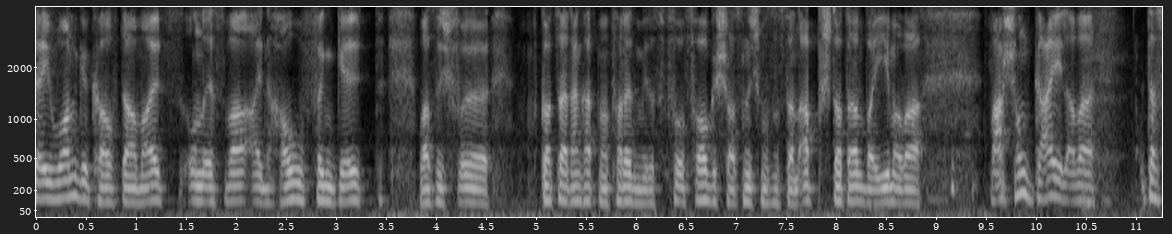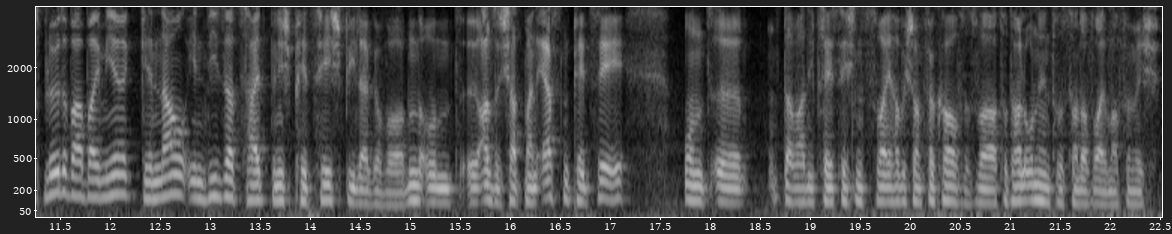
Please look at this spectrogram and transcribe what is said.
Day One gekauft damals und es war ein Haufen Geld, was ich äh, Gott sei Dank hat mein Vater mir das vor, vorgeschossen. Ich muss es dann abstottern bei ihm, aber war schon geil. Aber das Blöde war bei mir, genau in dieser Zeit bin ich PC-Spieler geworden und äh, also ich hatte meinen ersten PC und äh, da war die PlayStation 2, habe ich dann verkauft. Das war total uninteressant auf einmal für mich.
